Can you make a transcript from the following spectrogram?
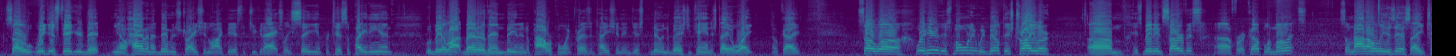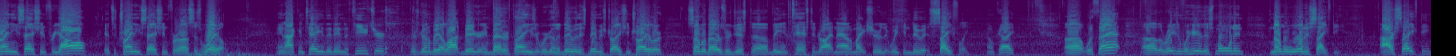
So we just figured that you know having a demonstration like this that you could actually see and participate in would be a lot better than being in a PowerPoint presentation and just doing the best you can to stay awake. Okay. So uh, we're here this morning. We built this trailer. Um, it's been in service uh, for a couple of months. So not only is this a training session for y'all, it's a training session for us as well. And I can tell you that in the future, there's going to be a lot bigger and better things that we're going to do with this demonstration trailer. Some of those are just uh, being tested right now to make sure that we can do it safely, okay? Uh, with that, uh, the reason we're here this morning, number one is safety our safety,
